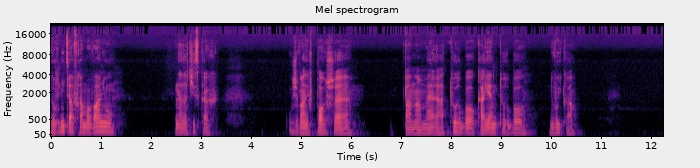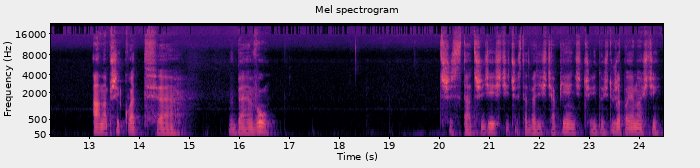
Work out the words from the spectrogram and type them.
Różnica w hamowaniu na zaciskach używanych w Porsche Panamera Turbo, Cayenne Turbo dwójka, a na przykład e, w BMW 330, 325, czyli dość duże pojemności,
